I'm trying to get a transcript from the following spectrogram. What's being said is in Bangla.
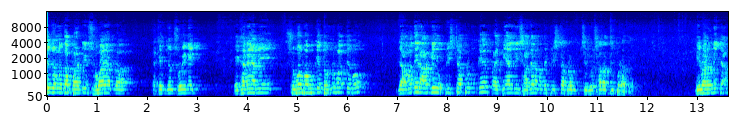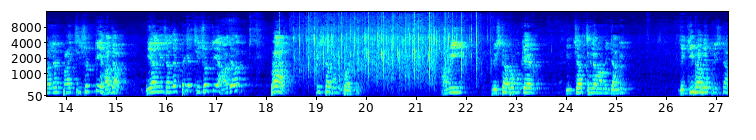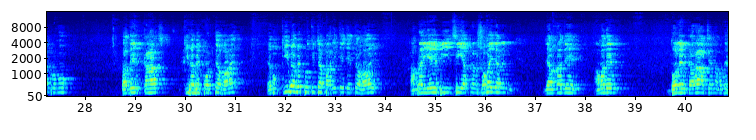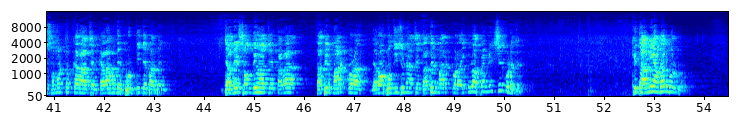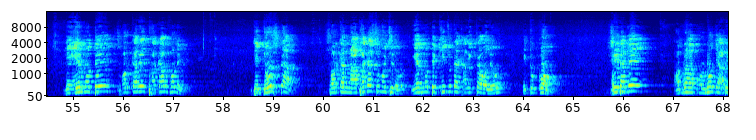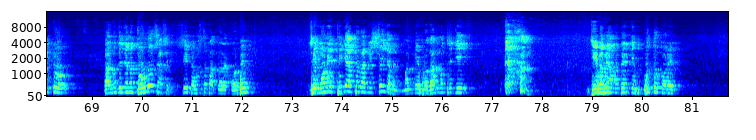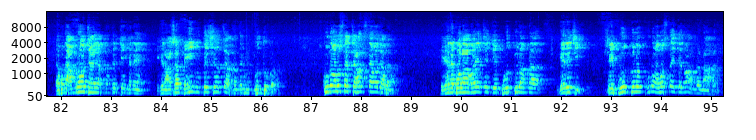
জনতা পার্টির সবাই আমরা এক একজন সৈনিক। এখানে আমি সুবল বাবুকে ধন্যবাদ দেব যে আমাদের আগে পৃষ্ঠা প্রমুখের প্রায় বিয়াল্লিশ হাজার আমাদের পৃষ্ঠা প্রমুখ ছিল সারা ত্রিপুরাতে। এবার উনি জানালেন প্রায় ছিষট্টি হাজার, বিয়াল্লিশ হাজার থেকে ছিষট্টি হাজার প্রায় পৃষ্ঠা প্রমুখ হয়েছে। আমি পৃষ্ঠা প্রমুখের ইনচার্জ ছিলাম, আমি জানি যে কীভাবে পৃষ্ঠা প্রমুখ, তাদের কাজ কীভাবে করতে হয় এবং কীভাবে প্রতিটা বাড়িতে যেতে হয়, আমরা এ বি সি আপনারা সবাই জানেন যে আমরা যে আমাদের দলের কারা আছেন, আমাদের সমর্থক কারা আছেন, কারা আমাদের ভোট দিতে পারবেন, যাদের সন্দেহ আছে তারা তাদের মার্ক করা, যারা অপোজিশনে আছে তাদের মার্ক করা, এগুলো আপনারা নিশ্চয়ই করেছেন। কিন্তু আমি আবার বলব যে এর মধ্যে সরকারে থাকার ফলে যে জোশটা সরকার না থাকার সময় ছিল, এর মধ্যে কিছুটা খানিকটা হলেও একটু কম। সেটাকে আমরা বলব যে আরেকটু তার মধ্যে যেন জৌলস আসে, সেই ব্যবস্থাটা আপনারা করবেন। সেই মনের থেকে আপনারা নিশ্চয়ই যাবেন। মাননীয় প্রধানমন্ত্রীজি, যেভাবে আমাদেরকে উদ্বুদ্ধ করেন, এবং আমরাও চাই আপনাদেরকে এখানে এখানে আসার মেইন উদ্দেশ্য হচ্ছে আপনাদের উদ্বুদ্ধ করা। কোনো অবস্থায় চান্স নেওয়া যাবে না। এখানে বলা হয়েছে যে বুথগুলো আমরা হেরেছি, সেই বুথগুলো কোনো অবস্থায় যেন আমরা না হারি।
